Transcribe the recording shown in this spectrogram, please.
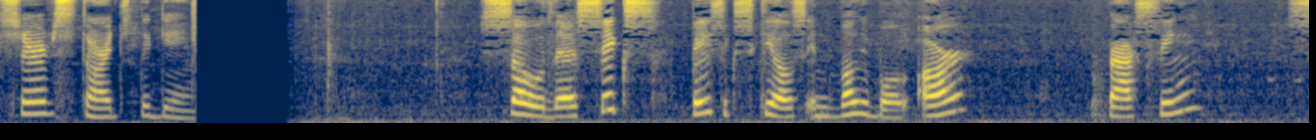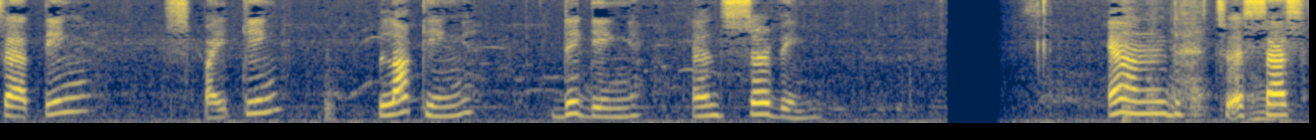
serve starts the game. So the six basic skills in volleyball are passing, setting, spiking, blocking, digging, and serving. And to assess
